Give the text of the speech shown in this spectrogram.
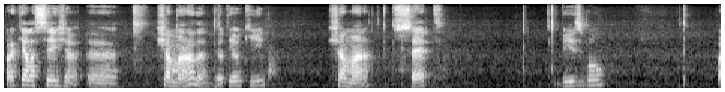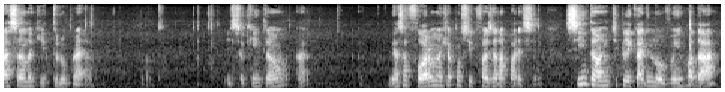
para que ela seja é, chamada, eu tenho que chamar set visible, passando aqui true para ela. Pronto. Isso aqui então, a, dessa forma eu já consigo fazer ela aparecer. Se então a gente clicar de novo em rodar,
